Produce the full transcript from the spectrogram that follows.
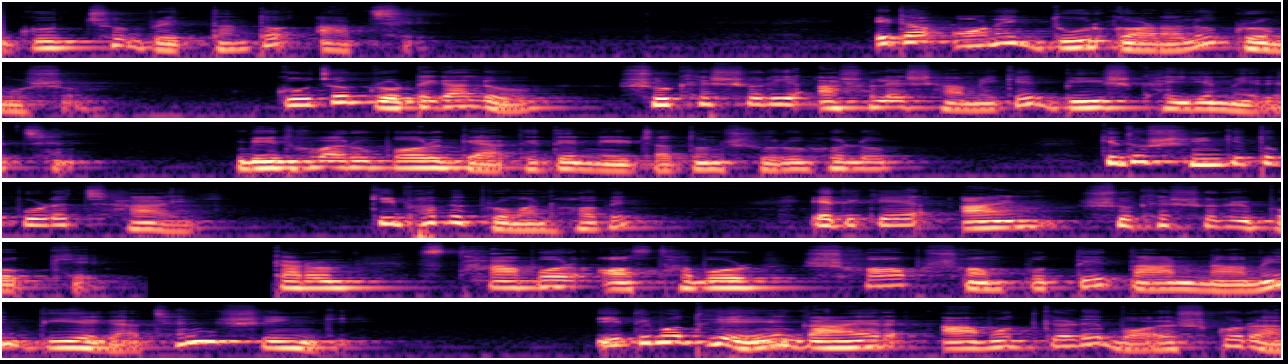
গুচ্ছ বৃত্তান্ত আছে। এটা অনেক দূর গড়ালো ক্রমশ। গুজব রটে গেল, সুখেশ্বরী আসলে স্বামীকে বিষ খাইয়ে মেরেছেন। বিধবার উপর জ্ঞাতিদের নির্যাতন শুরু হলো, কিন্তু সিঙ্গি তো পুড়ে ছাই। কীভাবে প্রমাণ হবে? এদিকে আইন সুখেশ্বরীর পক্ষে, কারণ স্থাবর অস্থাবর সব সম্পত্তি তার নামে দিয়ে গেছেন সিঙ্গি ইতিমধ্যে গায়ের আমোদ গেড়ে বয়স্করা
